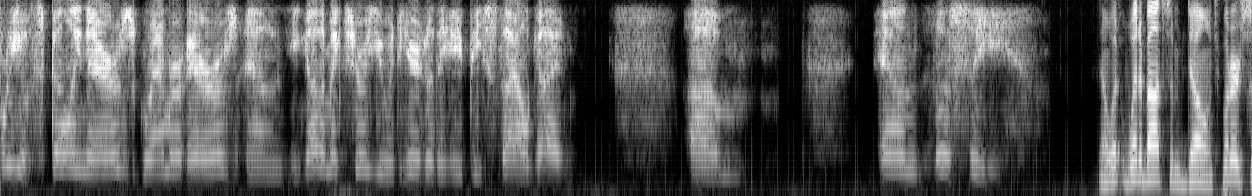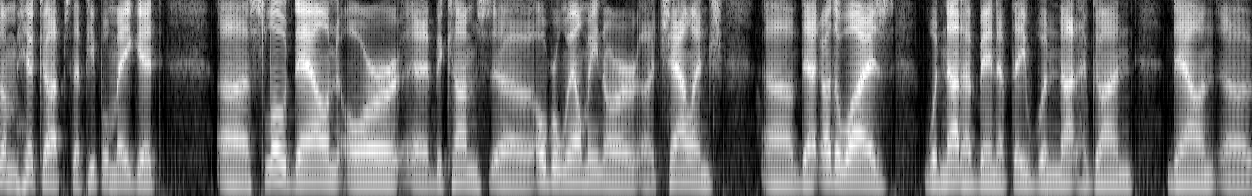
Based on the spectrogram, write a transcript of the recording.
free of spelling errors, grammar errors, and you got to make sure you adhere to the AP style guide. Um, and let's see. Now, what, what about some don'ts? What are some hiccups that people may get uh, slowed down or uh, becomes uh, overwhelming or a challenge uh, that otherwise would not have been if they would not have gone down uh,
